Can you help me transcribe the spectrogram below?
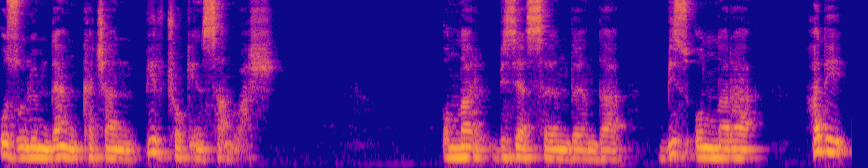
o zulümden kaçan birçok insan var. Onlar bize sığındığında biz onlara hadi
